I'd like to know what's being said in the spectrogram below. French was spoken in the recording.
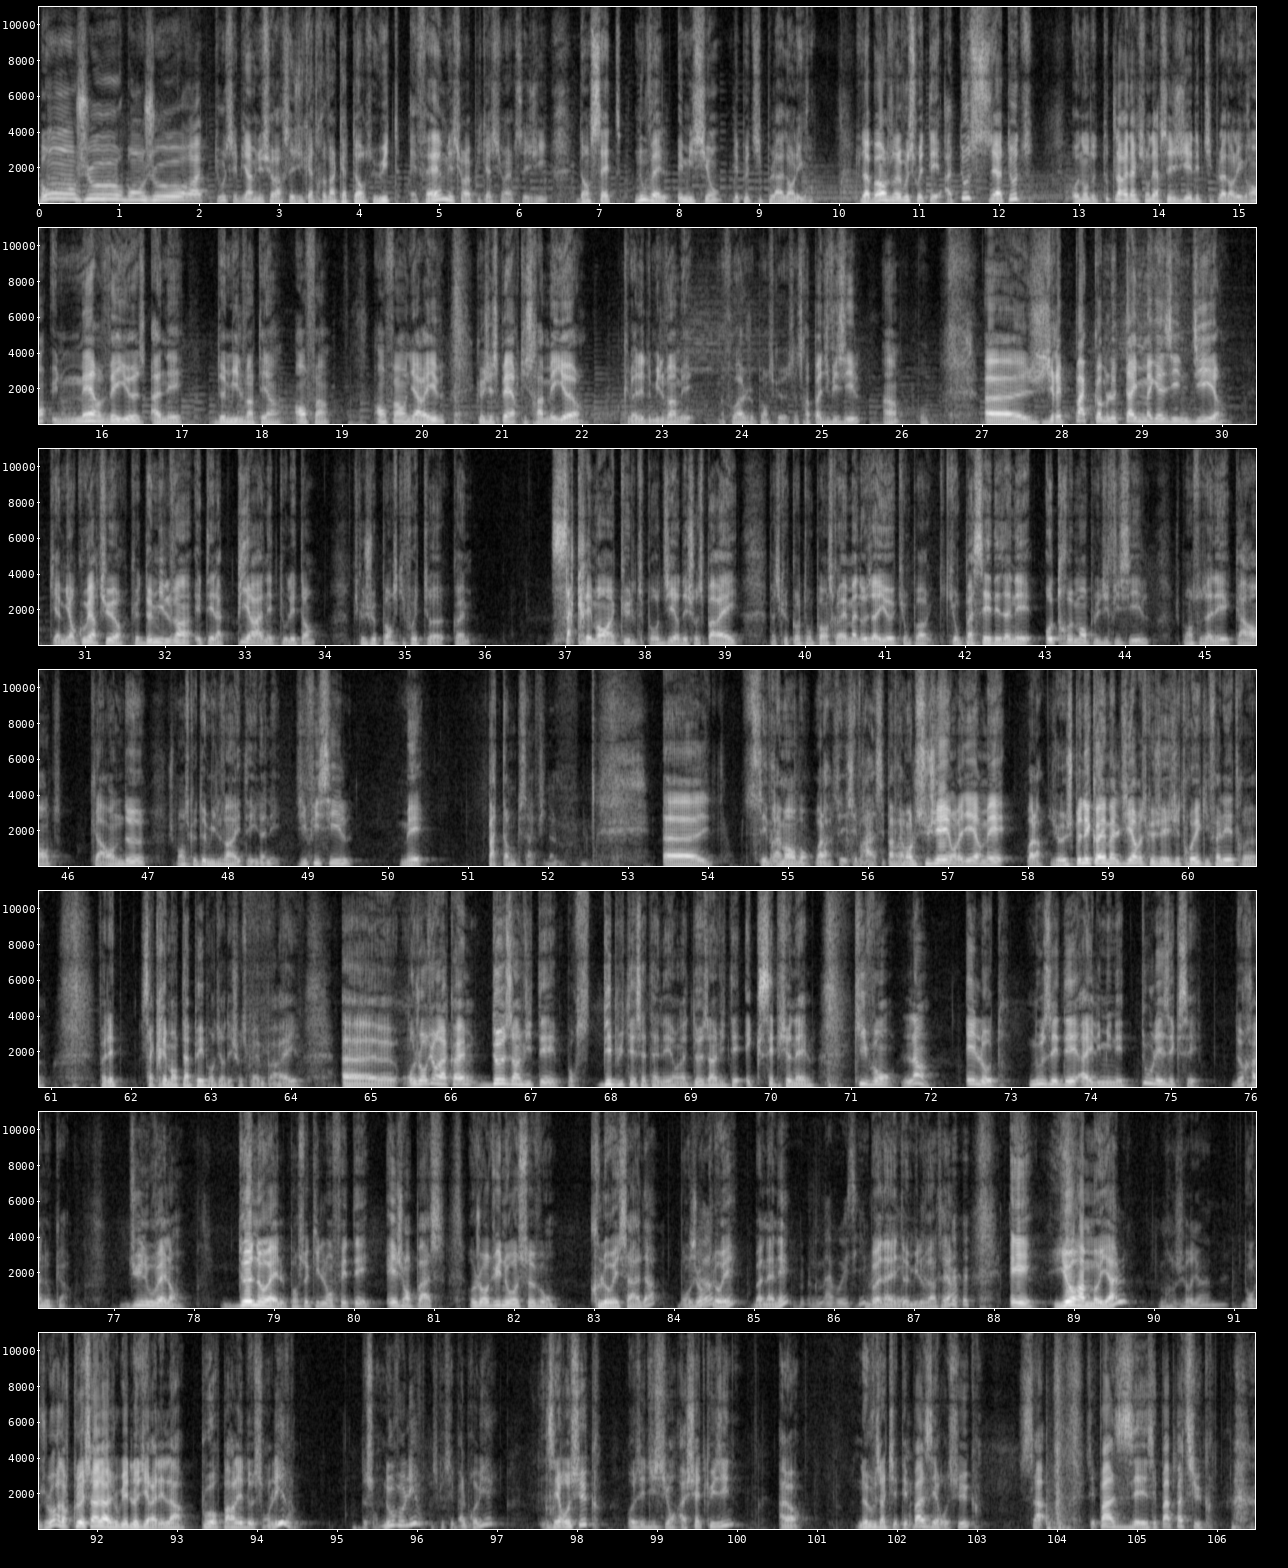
Bonjour, bonjour à tous et bienvenue sur RCJ 94.8 FM et sur l'application RCJ dans cette nouvelle émission des petits plats dans les grands. Tout d'abord, je voudrais vous souhaiter à tous et à toutes, au nom de toute la rédaction d'RCJ et des petits plats dans les grands, une merveilleuse année 2021. Enfin, enfin on y arrive, que j'espère qu'il sera meilleur que l'année 2020, mais ma foi, je pense que ce ne sera pas difficile. Hein bon. Euh, J'irai pas comme le Time Magazine dire, qui a mis en couverture que 2020 était la pire année de tous les temps, parce que je pense qu'il faut être euh, quand même sacrément inculte pour dire des choses pareilles, parce que quand on pense quand même à nos aïeux qui ont, qui ont passé des années autrement plus difficiles, je pense aux années 40, 42, je pense que 2020 a été une année difficile, mais pas tant que ça finalement. Euh, c'est vraiment bon, voilà, c'est vrai, c'est pas vraiment le sujet, on va dire, mais voilà, je, tenais quand même à le dire parce que j'ai trouvé qu'il fallait être, euh, fallait être sacrément tapé pour dire des choses quand même pareilles. Euh, Aujourd'hui, on a quand même deux invités pour débuter cette année. On a deux invités exceptionnels qui vont l'un et l'autre nous aider à éliminer tous les excès de Hanouka, du Nouvel An, de Noël pour ceux qui l'ont fêté et j'en passe. Aujourd'hui, nous recevons Chloé Saada. Bonjour Bonjour. Chloé, bonne année, À vous aussi. bonne année 2021. et Yoram Moyal. Bonjour Johan. Bonjour. Alors Chloé Saada, j'ai oublié de le dire, elle est là pour parler de son livre, de son nouveau livre, parce que c'est pas le premier, Zéro sucre, aux éditions Hachette Cuisine. Alors, ne vous inquiétez pas, zéro sucre, ça, c'est pas zé- c'est pas pas de sucre,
